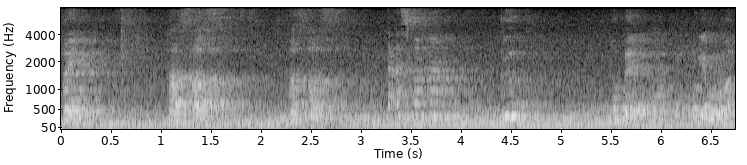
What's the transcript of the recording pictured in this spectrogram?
はい。パスパス。パスパス。 Taas pa ma. Good. No pain. No pain. Okay, move on.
